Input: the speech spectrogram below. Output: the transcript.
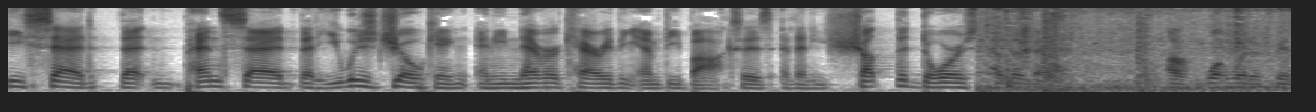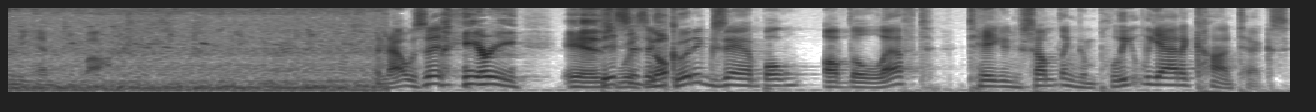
He said that Pence said that he was joking and he never carried the empty boxes, and then he shut the doors to the van of what would have been the empty boxes. And that was it. Here he is. This is a no- good example of the left taking something completely out of context.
